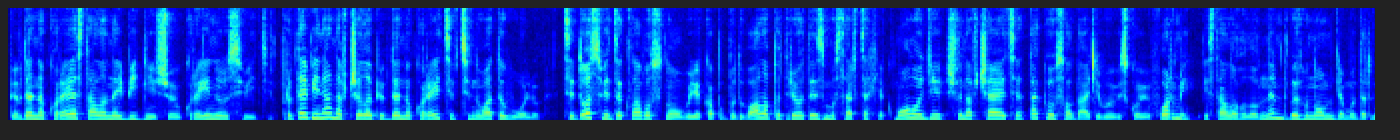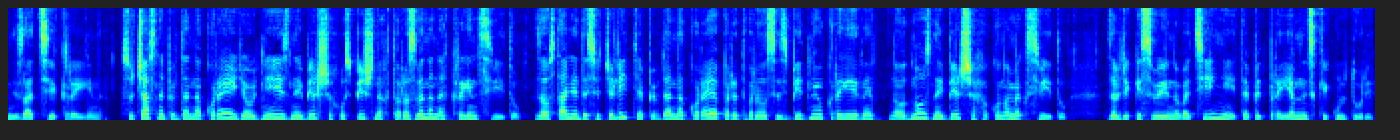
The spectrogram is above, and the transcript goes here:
Південна Корея стала найбіднішою країною у світі. Проте війна навчила південнокорейців цінувати волю. Цей досвід заклав основу, яка побудувала патріотизм у серцях як молоді, що навчається, так і у солдатів у військовій формі, і стала головним двигуном для модернізації країни. Сучасна Південна Корея є однією з найбільших успішних та розвинених країн світу. За останні десятиліття Південна Корея перетворилася з бідної країни на одну з найбільших економік світу. Завдяки своїй інноваційній та підприємницькій культурі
